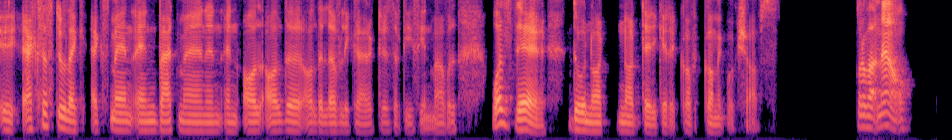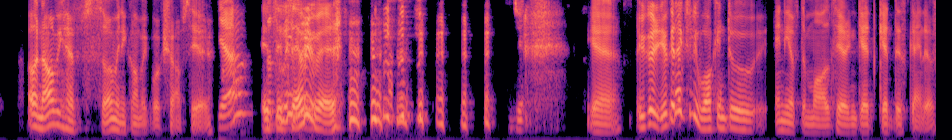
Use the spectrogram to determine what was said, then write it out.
Eh, access to like X-Men and Batman and, and all all the all the lovely characters of DC and Marvel was there, though not not dedicated co- comic book shops. What about now? Oh, now we have so many comic book shops here. Yeah, it's it's everywhere. yeah. yeah, you could you could actually walk into any of the malls here and get get this kind of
